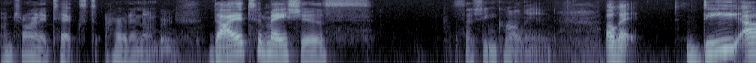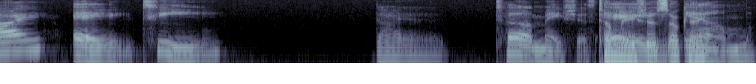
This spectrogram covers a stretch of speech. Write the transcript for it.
I'm trying to text her the number. Diatomaceous, so she can call in. Okay, D I A T diatomaceous. Tomaceous, okay. M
